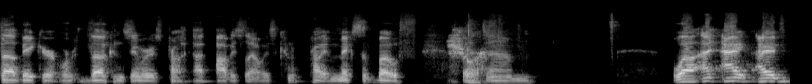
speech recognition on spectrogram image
the baker or the consumer is probably uh, obviously always kind of probably a mix of both. Sure. But, um, well, I, I I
